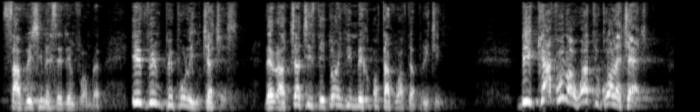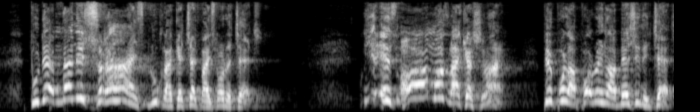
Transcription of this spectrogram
salvation is hidden from them. Even people in churches. There are churches, they don't even make otaku after preaching. Be careful of what you call a church. Today, many shrines look like a church, but it's not a church. It's almost like a shrine. People are pouring libation in church.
